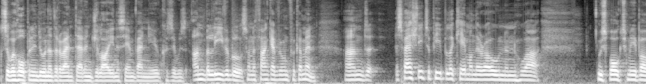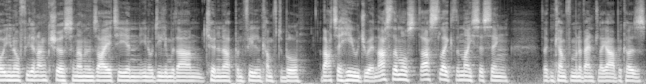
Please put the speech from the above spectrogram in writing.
so we're hoping to do another event there in July in the same venue because it was unbelievable. So I want to thank everyone for coming, and especially to people that came on their own and who are who spoke to me about you know feeling anxious and having anxiety and you know dealing with that and turning up and feeling comfortable. That's a huge win. That's the most. That's like the nicest thing that can come from an event like that because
